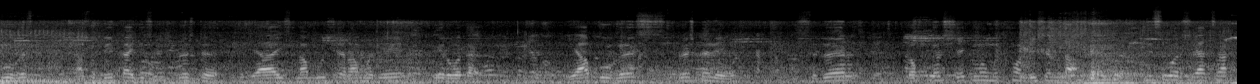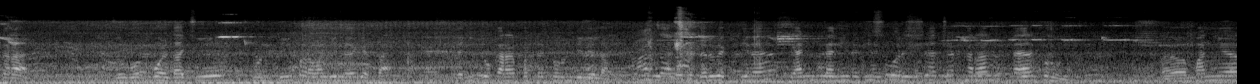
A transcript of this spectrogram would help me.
बोगस असं बेकायदेशीर ट्रस्ट या इस्लामपूर शहरामध्ये फिरवत आहे. या बोगस ट्रस्टने सदर डॉक्टर शेख महमूद फाउंडेशनला तीस वर्षाचा करार जो वर्क बोर्डाची कोणतीही परवानगी न घेता त्यांनी तो करारपत्र करून दिलेला आहे. सदर व्यक्तीनं या ठिकाणी तीस वर्षाचा करार तयार करून मान्य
